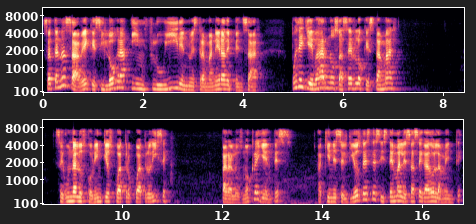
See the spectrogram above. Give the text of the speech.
Satanás sabe que si logra influir en nuestra manera de pensar, puede llevarnos a hacer lo que está mal. Segunda los Corintios 4:4 dice, para los no creyentes, a quienes el Dios de este sistema les ha cegado la mente,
